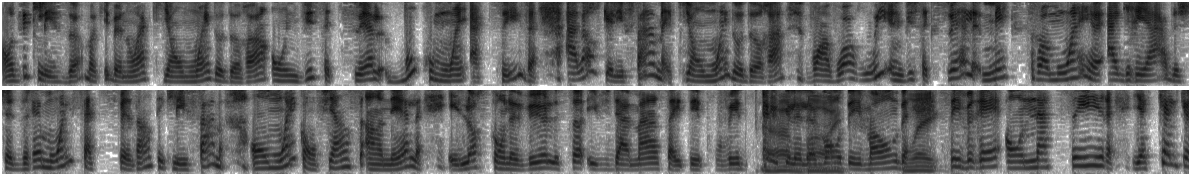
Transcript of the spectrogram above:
On dit que les hommes, OK, Benoît, qui ont moins d'odorat, ont une vie sexuelle beaucoup moins active, alors que les femmes qui ont moins d'odorat vont avoir, oui, une vie sexuelle, mais qui sera moins euh, agréable, je te dirais, moins satisfaisante et que les femmes ont moins confiance en elles. Et lorsqu'on ovule, ça, évidemment, ça a été prouvé que Ah, le, monde des mondes. C'est vrai, on attire, il y a quelque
